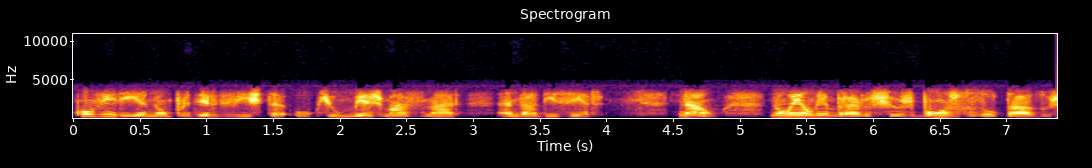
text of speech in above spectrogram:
conviria não perder de vista o que o mesmo Aznar anda a dizer. Não, não é lembrar os seus bons resultados,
